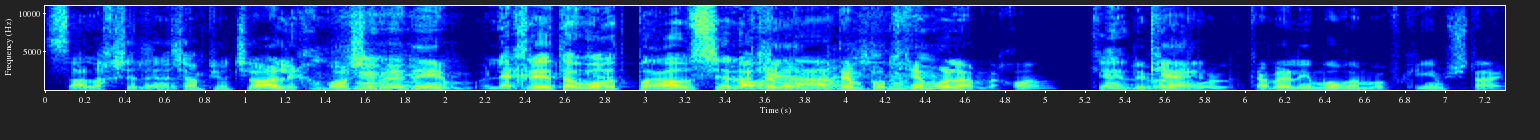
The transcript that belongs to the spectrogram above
סאלח של כן. הצ'מפיונשיפ. לא, לכבוש הם יודעים. הולך להיות הוורד פראוס של אתם- העונה. אתם פותחים מולם, נכון? כן. ליברפול. קבל הימור, הם מבקיעים שתיים.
